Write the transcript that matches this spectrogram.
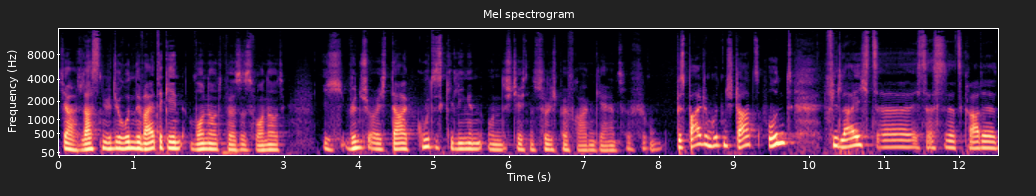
ja, lassen wir die Runde weitergehen. OneNote versus OneNote. Ich wünsche euch da gutes Gelingen und stehe euch natürlich bei Fragen gerne zur Verfügung. Bis bald und guten Start und vielleicht, äh, das ist jetzt gerade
